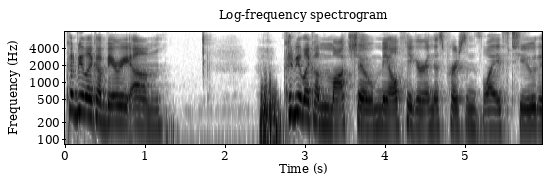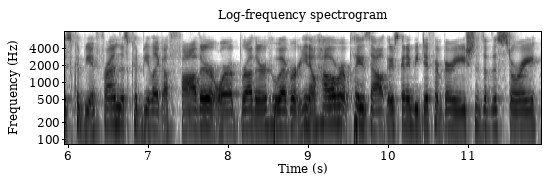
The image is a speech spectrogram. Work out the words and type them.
could be like a very, um, could be like a macho male figure in this person's life too. This could be a friend, this could be like a father or a brother, whoever, you know, however it plays out, there's going to be different variations of the story.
